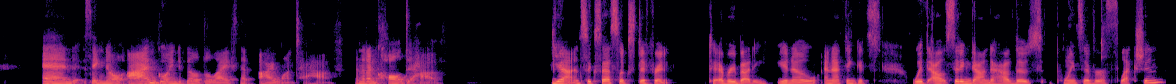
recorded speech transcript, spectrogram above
and saying no i'm going to build the life that i want to have and that i'm called to have yeah and success looks different to everybody you know and i think it's without sitting down to have those points of reflection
